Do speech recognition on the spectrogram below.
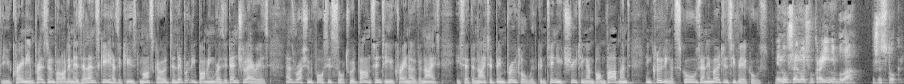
The Ukrainian President Volodymyr Zelensky has accused Moscow of deliberately bombing residential areas as Russian forces sought to advance into Ukraine overnight. He said the night had been brutal with continued shooting and bombardment, including of schools and emergency vehicles. Минувшая ночь в Украине была жестокой.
